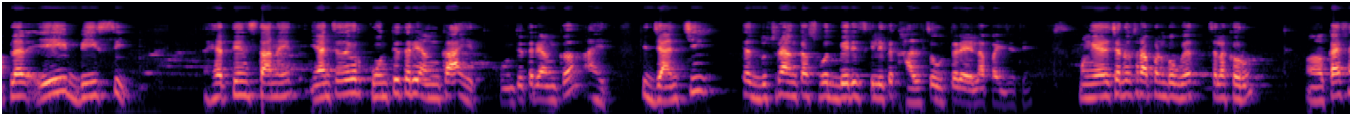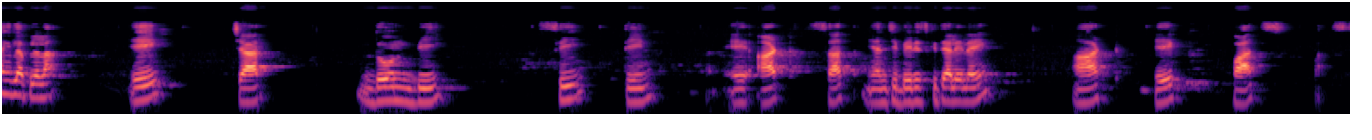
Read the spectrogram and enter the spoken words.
आपल्याला ए बी सी ह्या तीन स्थान आहेत. यांच्या जवळ कोणते तरी अंक आहेत. कोणते तरी अंक आहेत. की ज्यांची त्या दुसऱ्या अंकासोबत बेरीज केली तर खालचं उत्तर यायला पाहिजे ते. मग याच्यानुसार आपण बघूयात. चला करू. काय सांगितलं आपल्याला? ए चार दोन बी सी तीन ए आठ सात यांची बेरीज किती आलेली आहे? आठ एक पाच पाच.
